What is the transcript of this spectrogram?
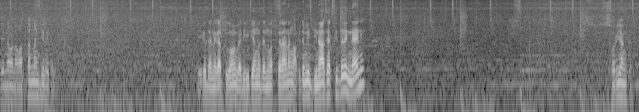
දෙන්නව නවත්තන්නම් කියලා හිතලා. ඒක දැනගත්තු ගමන් වැඩිහිටියන්ව දැනුවත් කරා නම් අපිට මේ විනාශයක් සිද්ධ වෙන්නේ නැහනේ. සොරි අංකල්.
